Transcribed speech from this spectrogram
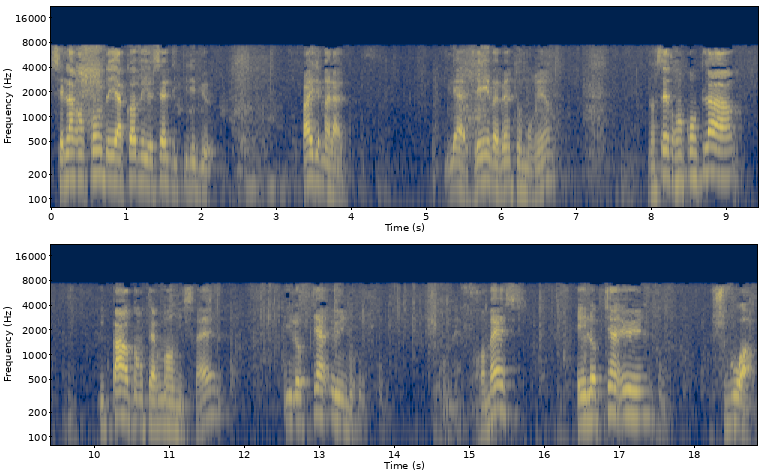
c'est la rencontre de Jacob et Yosef dès qu'il est vieux. Pas il est malade. Il est âgé, il va bientôt mourir. Dans cette rencontre-là, il part d'enterrement en Israël, il obtient une promesse, et il obtient une chevoie.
